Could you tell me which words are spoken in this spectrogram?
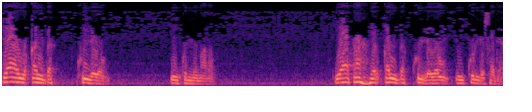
داوي قلبك كل يوم من كل مرض. وطهر قلبك كل يوم من كل صدى.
